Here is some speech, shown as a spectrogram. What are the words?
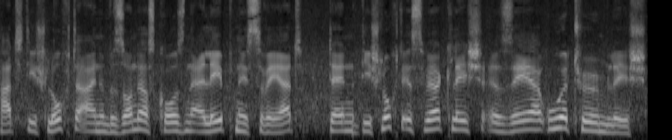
hat die Schlucht einen besonders großen Erlebniswert, denn die Schlucht ist wirklich sehr urtümlich.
